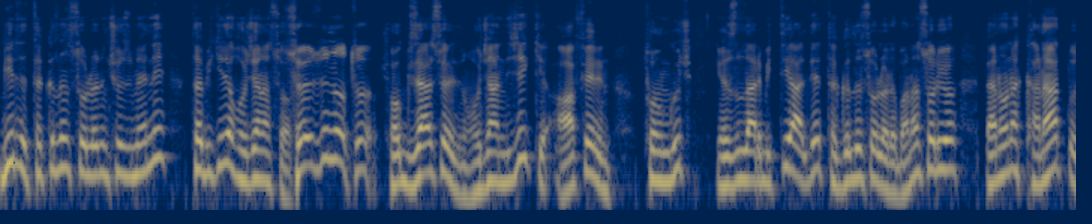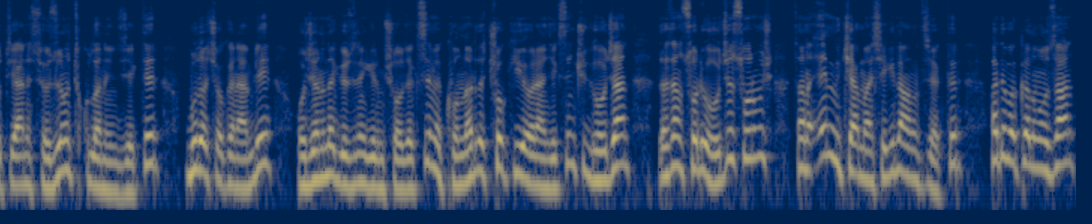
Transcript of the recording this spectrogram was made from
Bir de takıldığın soruların çözümlerini tabii ki de hocana sor. Sözlü notu. Çok güzel söyledin. Hocan diyecek ki aferin Tonguç yazılar bittiği halde takıldığı soruları bana soruyor. Ben ona kanaat notu yani sözlü notu kullanın diyecektir. Bu da çok önemli. Hocanın da gözüne girmiş olacaksın ve konuları da çok iyi öğreneceksin. Çünkü hocan zaten soruyu hoca sormuş. Sana en mükemmel şekilde anlatacaktır. Hadi bakalım Ozan.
